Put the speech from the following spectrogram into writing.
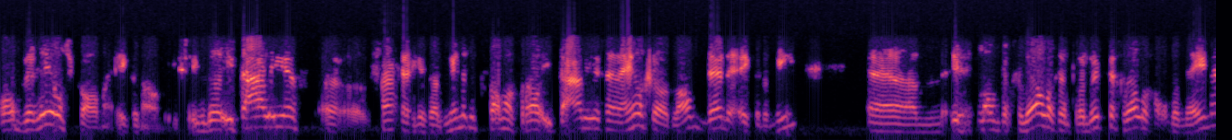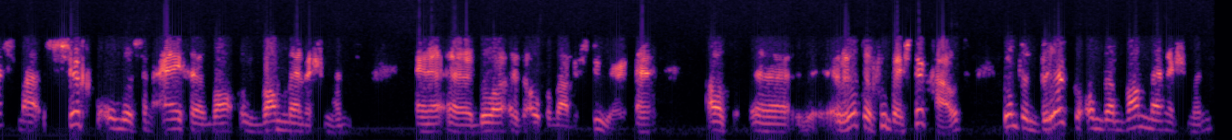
op de rails komen economisch. Ik bedoel, Italië, uh, Frankrijk is dat minder het geval, maar vooral Italië is een heel groot land, derde economie. Um, is het land met geweldige producten, geweldige ondernemers, maar zucht onder zijn eigen wanmanagement en, uh, door het openbaar bestuur. En als Rutte goed bij stuk houdt, komt het druk om dat wanmanagement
